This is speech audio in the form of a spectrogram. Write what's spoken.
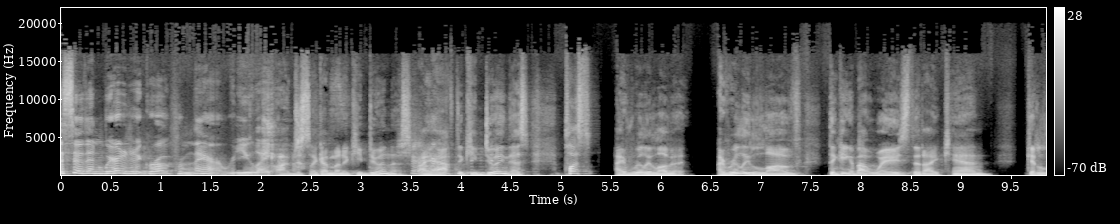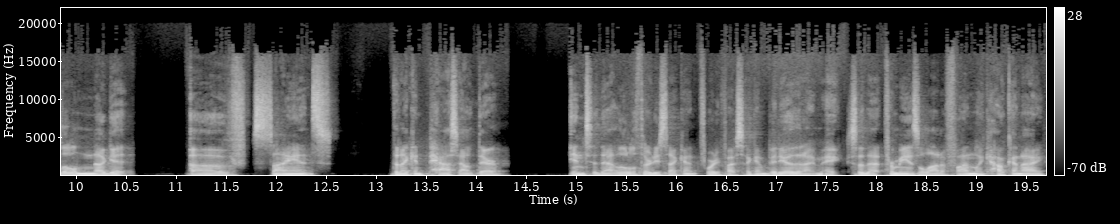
So then where did it grow from there? Were you like, I'm just like, I'm going to keep doing this. Sure. I have to keep doing this. Plus, I really love it. I really love thinking about ways that I can get a little nugget of science that I can pass out there into that little 30 second, 45 second video that I make. So that for me is a lot of fun. Like, how can I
